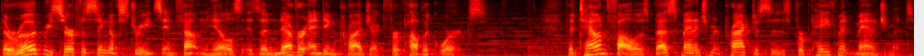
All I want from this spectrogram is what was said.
the road resurfacing of streets in Fountain Hills is a never-ending project for Public Works. The town follows best management practices for pavement management.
